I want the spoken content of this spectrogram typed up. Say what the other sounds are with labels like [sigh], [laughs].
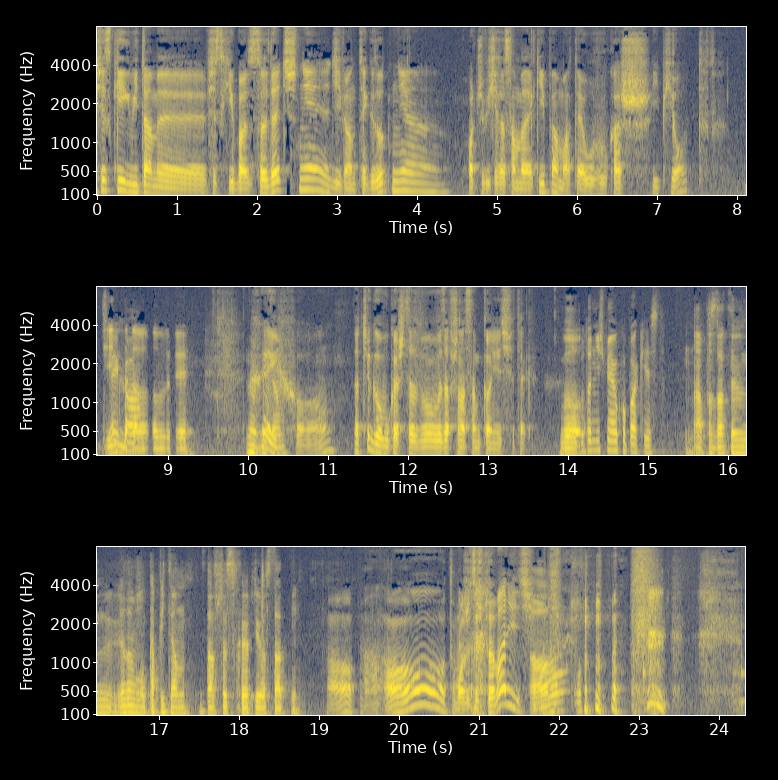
Wszystkich, witamy wszystkich bardzo serdecznie. 9 grudnia. Oczywiście ta sama ekipa, Mateusz, Łukasz i Piotr. Dzień Hejho. dobry. Hej ho. Dlaczego Łukasz to zawsze na sam koniec się tak... Bo Bo to nieśmiały chłopak jest. a poza tym, wiadomo, kapitan zawsze schodzi ostatni. O, o, to może coś prowadzić. O, [laughs]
